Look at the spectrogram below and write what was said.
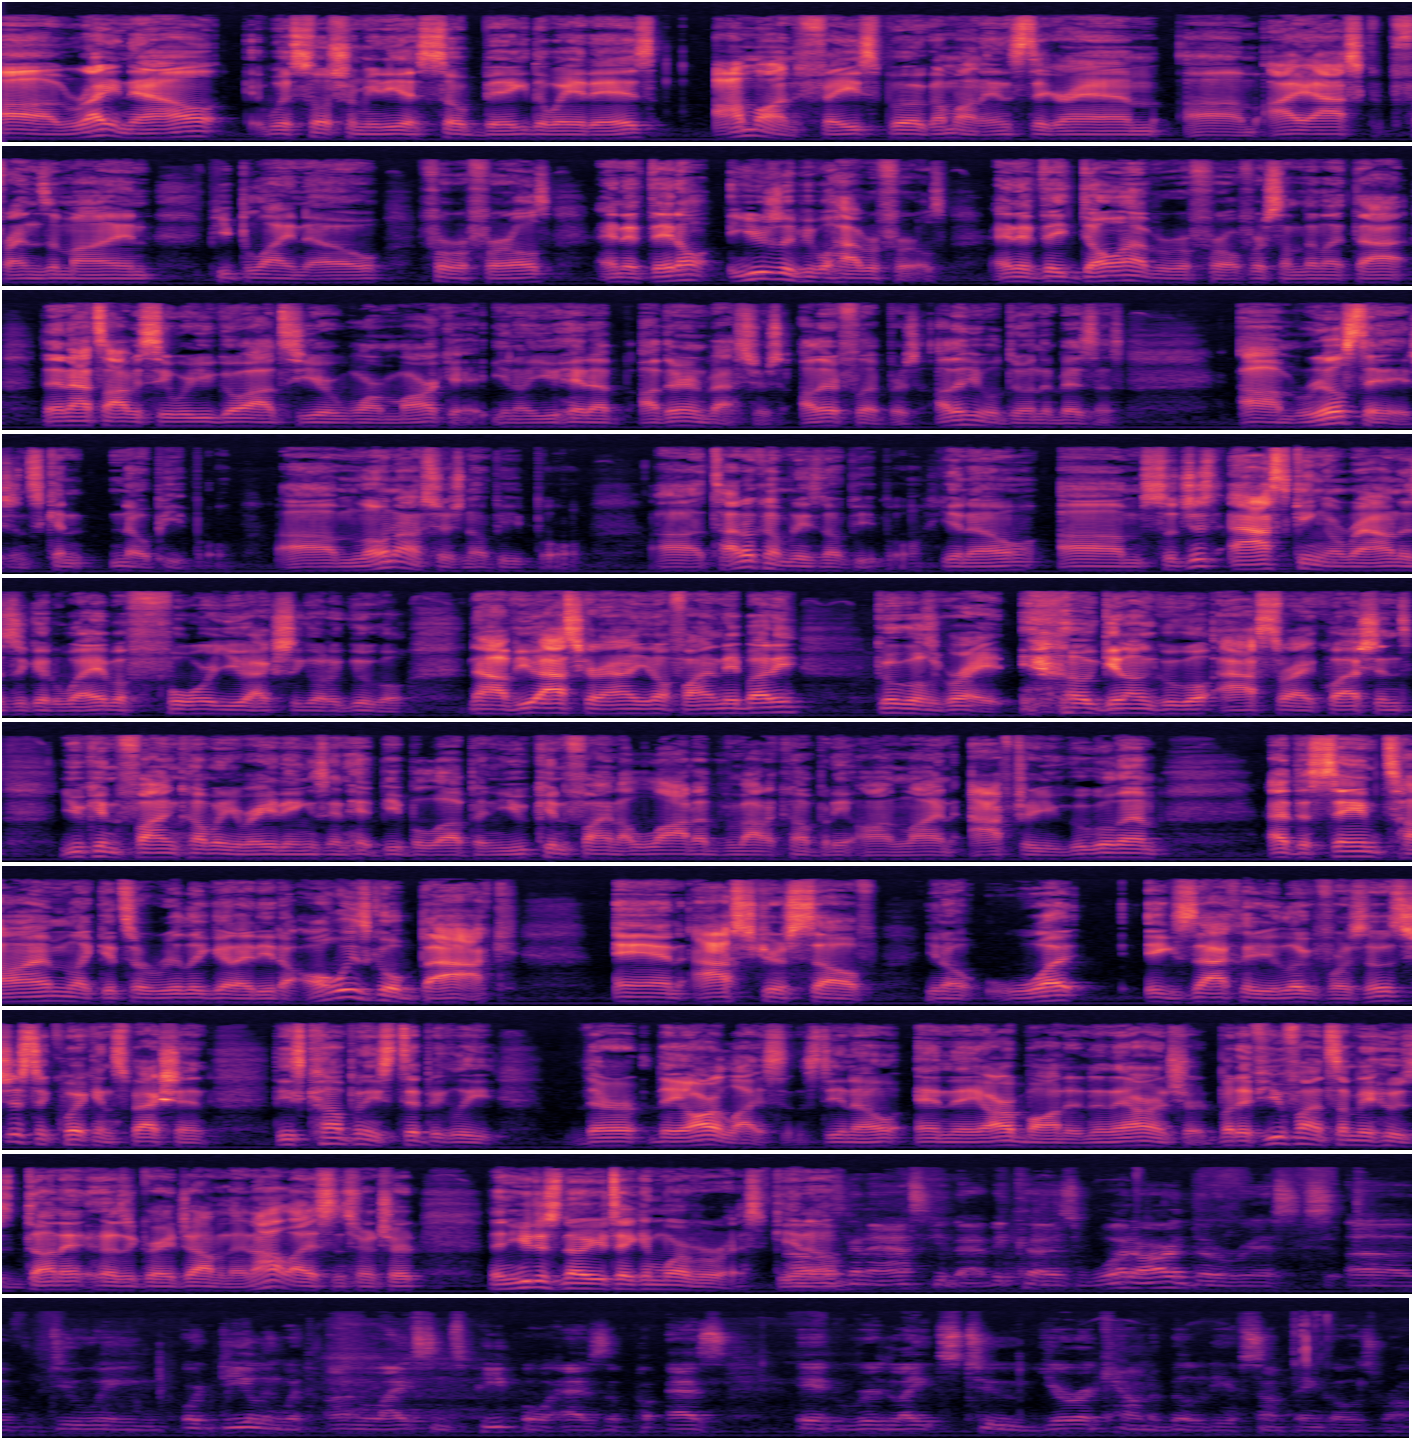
uh, right now, with social media so big the way it is, I'm on Facebook, I'm on Instagram. Um, I ask friends of mine, people I know for referrals. And if they don't, usually people have referrals. And if they don't have a referral for something like that, then that's obviously where you go out to your warm market. You know, you hit up other investors, other flippers, other people doing the business. Um, real estate agents can know people, um, loan officers know people. Uh, title companies know people, you know. Um, so just asking around is a good way before you actually go to Google. Now, if you ask around, you don't find anybody, Google's great. You know, get on Google, ask the right questions. You can find company ratings and hit people up, and you can find a lot of about a company online after you Google them. At the same time, like it's a really good idea to always go back and ask yourself, you know, what exactly are you looking for? So it's just a quick inspection. These companies typically they're they are licensed, you know, and they are bonded and they are insured. But if you find somebody who's done it, who has a great job, and they're not licensed or insured, then you just know you're taking more of a risk. You I know, I was going to ask you that because what are the risks of doing or dealing with unlicensed people as a, as it relates to your accountability if something goes wrong?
